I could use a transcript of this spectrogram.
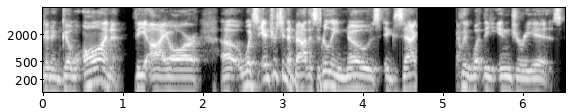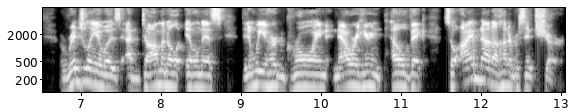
going to go on the IR. Uh, what's interesting about this is really knows exactly what the injury is. Originally, it was abdominal illness. Then we heard groin. Now we're hearing pelvic. So I'm not 100% sure.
